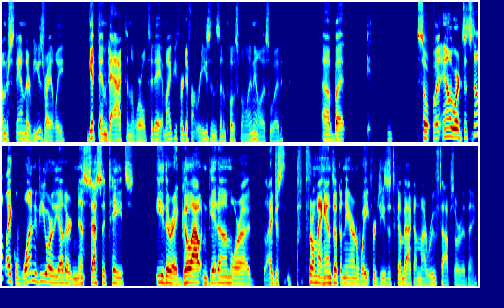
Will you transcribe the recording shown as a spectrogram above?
understand their views rightly, get them to act in the world today. It might be for different reasons than a post millennialist would, uh, but it, so in other words, it's not like one view or the other necessitates either a go out and get them or a I just throw my hands up in the air and wait for Jesus to come back on my rooftop sort of thing.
